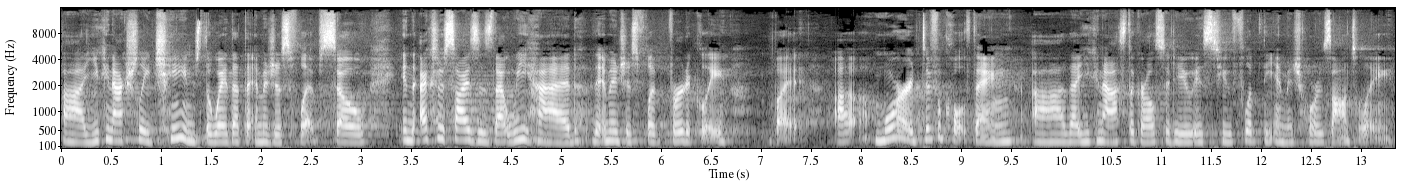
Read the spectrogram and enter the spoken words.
uh, you can actually change the way that the image is flipped. So in the exercises that we had, the image is flipped vertically, but a more difficult thing uh, that you can ask the girls to do is to flip the image horizontally.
